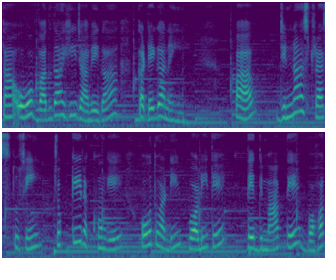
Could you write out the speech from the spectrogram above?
ਤਾਂ ਉਹ ਵੱਧਦਾ ਹੀ ਜਾਵੇਗਾ, ਘਟੇਗਾ ਨਹੀਂ। ਭਾਵ ਜਿੰਨਾ ਸਟ्रेस ਤੁਸੀਂ ਚੁੱਕ ਕੇ ਰੱਖੋਗੇ, ਉਹ ਤੁਹਾਡੀ ਬਾਡੀ ਤੇ ਤੇ ਦਿਮਾਗ ਤੇ ਬਹੁਤ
